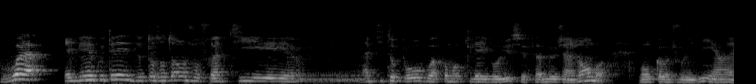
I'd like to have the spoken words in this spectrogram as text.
Voilà, et eh bien écoutez, de temps en temps je vous ferai un petit, un petit topo, voir comment il a évolué ce fameux gingembre. Bon, comme je vous l'ai dit, hein,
